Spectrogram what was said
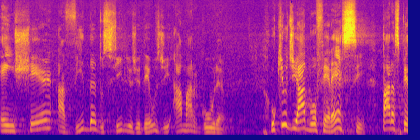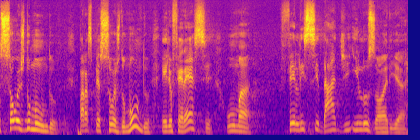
encher a vida dos filhos de Deus de amargura. O que o diabo oferece para as pessoas do mundo? Para as pessoas do mundo, ele oferece uma felicidade ilusória,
